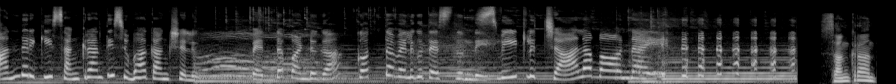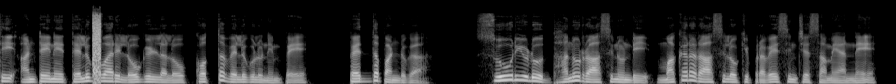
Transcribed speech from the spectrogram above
అందరికీ సంక్రాంతి శుభాకాంక్షలు. పెద్ద పండుగ కొత్త వెలుగు తెస్తుంది. స్వీట్లు చాలా బాగున్నాయి. సంక్రాంతి అంటేనే తెలుగువారి లోగిళ్ళలో కొత్త వెలుగులు నింపే పెద్ద పండుగ. సూర్యుడు ధను రాశి నుండి మకర రాశిలోకి ప్రవేశించే సమయాన్నే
